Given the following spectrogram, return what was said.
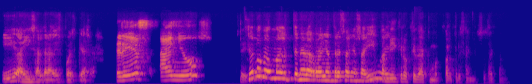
y ahí saldrá después qué hacer. Tres años. Sí. Yo no veo mal tener a Ryan tres años ahí, Yo güey. también creo que da como para tres años, exactamente.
